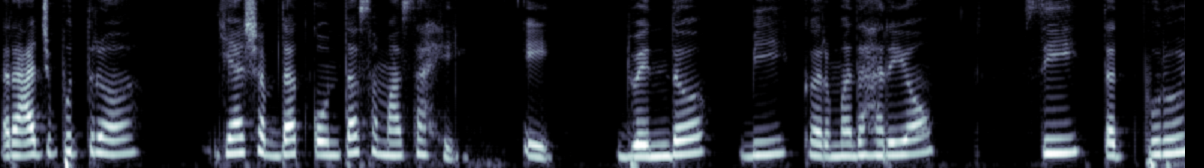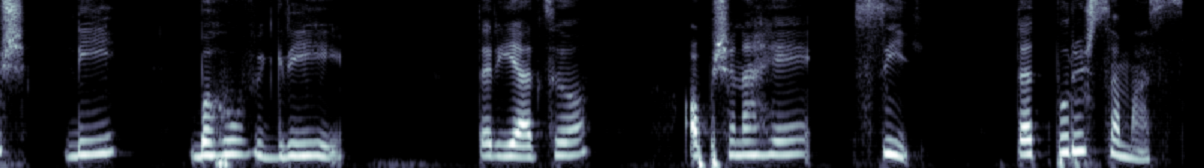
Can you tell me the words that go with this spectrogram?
राजपुत्र या शब्दात कोणता समास आहे? ए द्वंद्व बी कर्मधार्य सी तत्पुरुष डी बहुविग्रीही. तर याचं ऑप्शन आहे सी तत्पुरुष समास.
